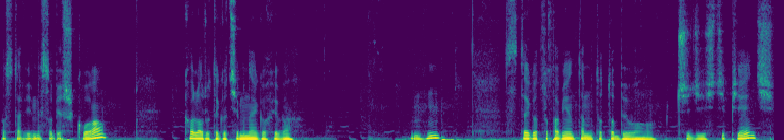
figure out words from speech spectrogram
postawimy sobie szkło. Koloru tego ciemnego chyba. Mhm. Z tego co pamiętam, to to było 35.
